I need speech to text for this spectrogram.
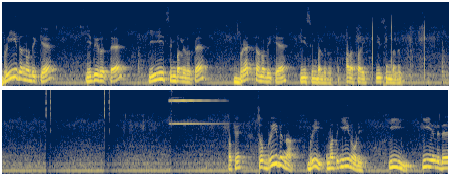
ಬ್ರೀದ್ ಅನ್ನೋದಕ್ಕೆ ಇದಿರುತ್ತೆ, ಈ ಸಿಂಬಲ್ ಇರುತ್ತೆ. ಬ್ರೆತ್ ಅನ್ನೋದಕ್ಕೆ ಈ ಸಿಂಬಲ್ ಇರುತ್ತೆ. ಅಲ್ಲ ಸಾರಿ ಈ ಸಿಂಬಲ್ ಇರುತ್ತೆ. ಓಕೆ ಸೊ ಬ್ರೀದನ್ನ ಬ್ರೀ ಮತ್ತು ಈ ನೋಡಿ. ಈ ಈ ಎಲ್ಲಿದೆ?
